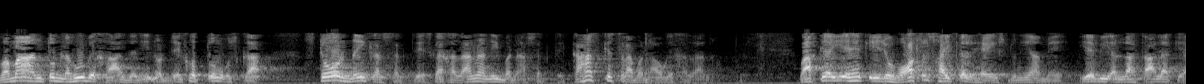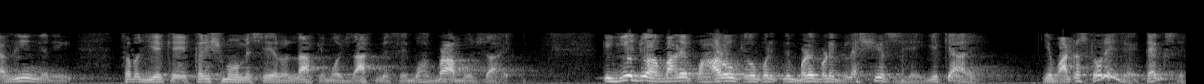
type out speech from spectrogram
वमा बे खास खाजनीन, और देखो तुम उसका स्टोर नहीं कर सकते, इसका खजाना नहीं बना सकते। कहाँ किस तरह बनाओगे खजाना? वाकया यह है कि ये जो वाटर साइकिल है इस दुनिया में यह भी अल्लाह ताला के अजीम, यानी समझिए कि करिश्मों में से और अल्लाह के मौजात में से बहुत बड़ा मुआवजा है कि ये जो हमारे पहाड़ों के ऊपर इतने बड़े बड़े ग्लेशियर्स हैं, ये क्या है? ये वाटर स्टोरेज है टैंक्स है।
